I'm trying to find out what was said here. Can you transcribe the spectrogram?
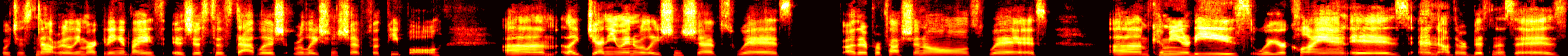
which is not really marketing advice, is just to establish relationships with people, um, like genuine relationships with other professionals, with um, communities where your client is and other businesses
